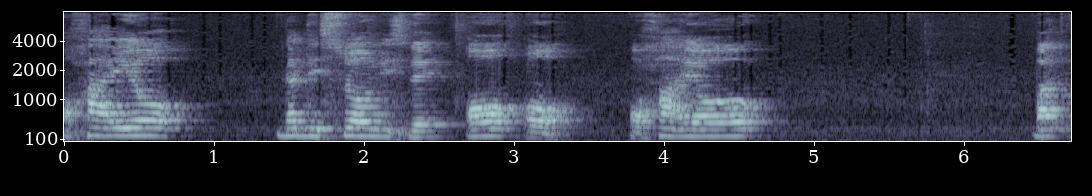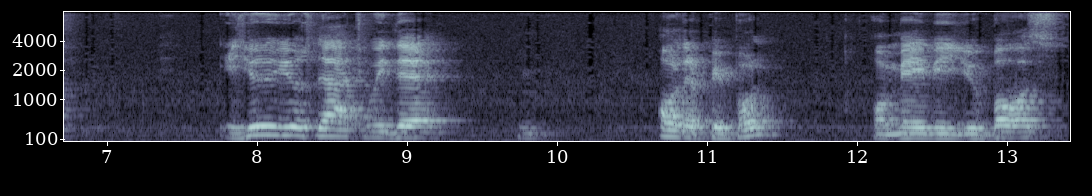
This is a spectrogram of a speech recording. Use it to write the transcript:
Ohayou that is sound is the O-O, Ohayou. But if you use that with the older people, or maybe your boss,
